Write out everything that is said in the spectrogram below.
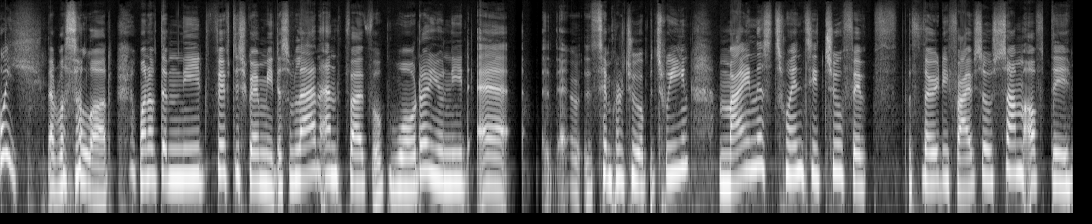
Oi, that was a lot. One of them need 50 square meters of land and 5 of water. You need a, a temperature between minus 20 to 35. So some of the,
